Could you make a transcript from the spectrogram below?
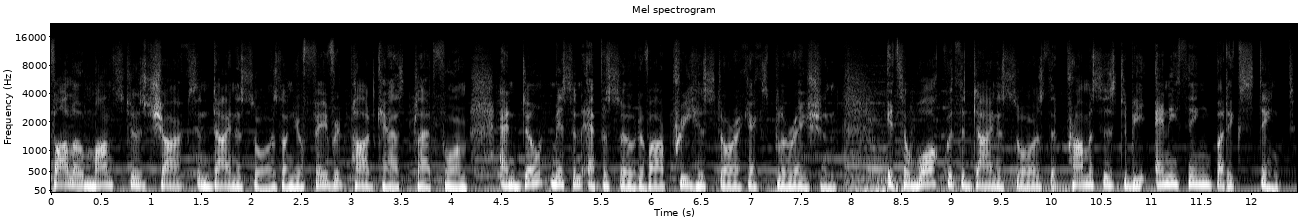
Follow Monsters, Sharks, and Dinosaurs on your favorite podcast platform and don't miss an episode of our prehistoric exploration. It's a walk with the dinosaurs that promises to be anything but extinct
